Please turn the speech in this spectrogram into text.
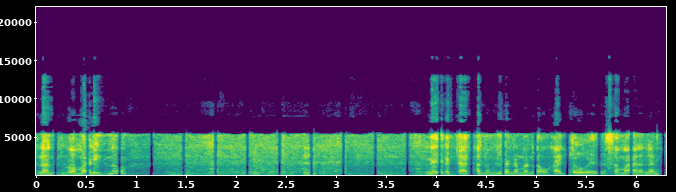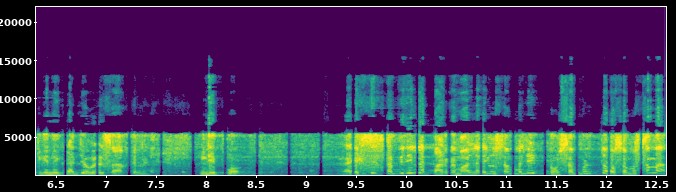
nandun ba maligno? Hindi, nagtatanong lang naman ako kay Joel. Sama na ng tingin ni Joel sa akin. Hindi po. Eh, kasi sabi nila, para malayo sa maligno, sa multo, sa masama.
